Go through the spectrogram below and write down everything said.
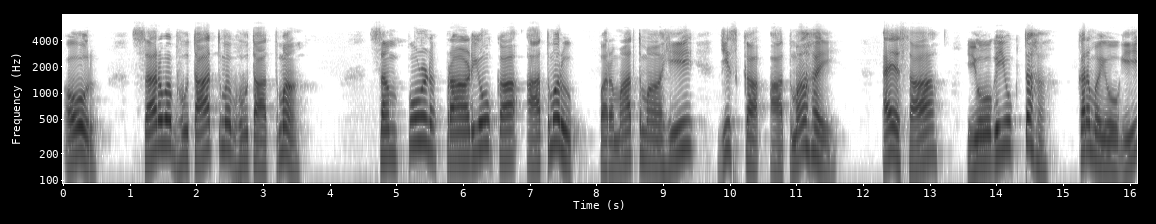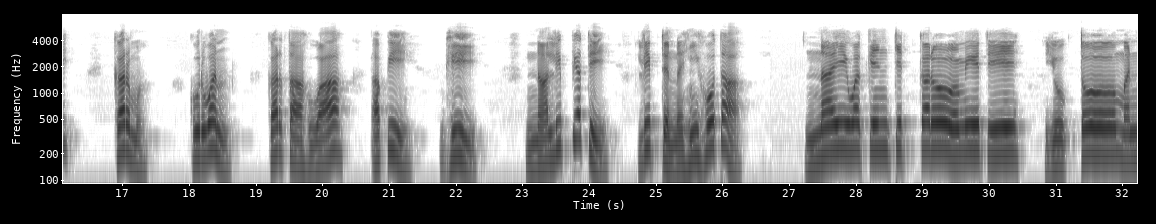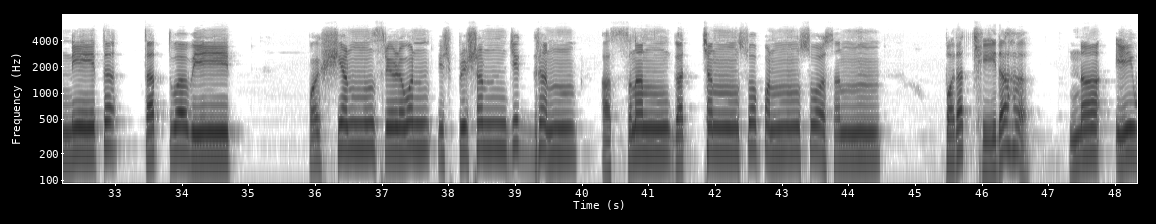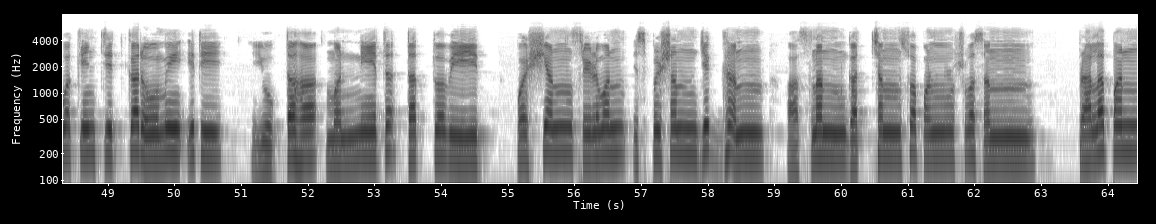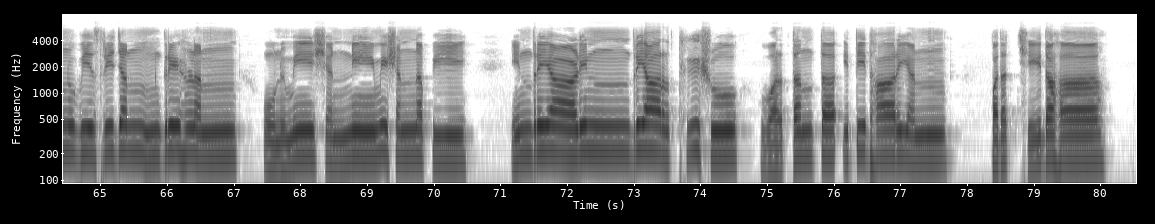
और सर्वभूतात्म भूतात्मा संपूर्ण प्राणियों का आत्मरूप परमात्मा ही जिसका आत्मा है। ऐसा योगयुक्त कर्मयोगी कर्म कुर्वन करता हुआ अपि भी न लिप्यति, लिप्त नहीं होता। नैव किंचित करोमीति, युक्तो मन्येत तत्ववेत् पश्यन्, शृण्वन्, स्पृशन्, जिघ्रन्, अस्नन् गच्छन् स्वपन् श्वसन् पदच्छेदः न एव किञ्चित् करोमि इति युक्तः मन्येत तत्त्ववित् पश्यन् शृण्वन् स्पृशन् जिघ्रन् अस्नन् गच्छन् स्वपन् श्वसन् प्रलपन् विसृजन् गृह्णन् उन्मिषन्निमिषन्नपि इन्द्रियाणीन्द्रियार्थेषु वर्तन्त इति धारयन् पदच्छेदः।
